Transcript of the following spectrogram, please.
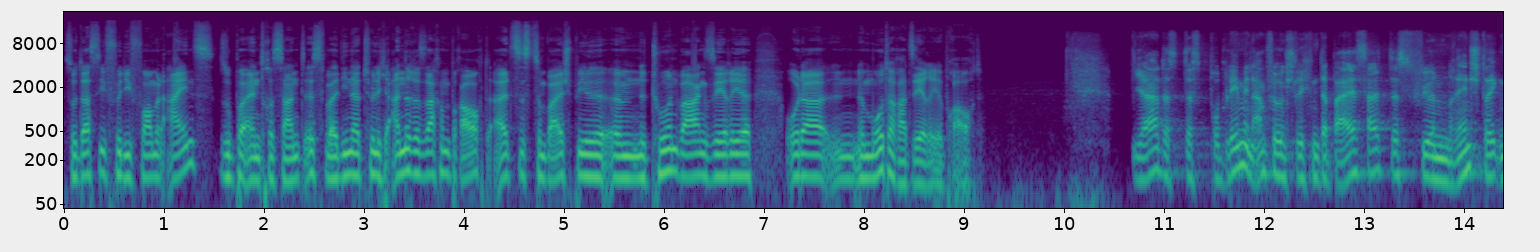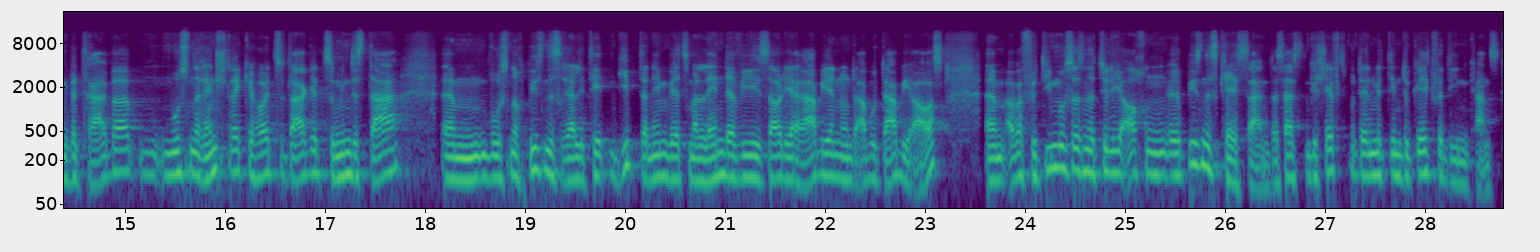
sodass sie für die Formel 1 super interessant ist, weil die natürlich andere Sachen braucht, als es zum Beispiel ähm, eine Tourenwagenserie oder eine Motorradserie braucht. Ja, das, das Problem in Anführungsstrichen dabei ist halt, dass für einen Rennstreckenbetreiber muss eine Rennstrecke heutzutage, zumindest da, ähm, wo es noch Business-Realitäten gibt, da nehmen wir jetzt mal Länder wie Saudi-Arabien und Abu Dhabi aus, ähm, aber für die muss es natürlich auch ein äh, Business-Case sein. Das heißt, ein Geschäftsmodell, mit dem du Geld verdienen kannst.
